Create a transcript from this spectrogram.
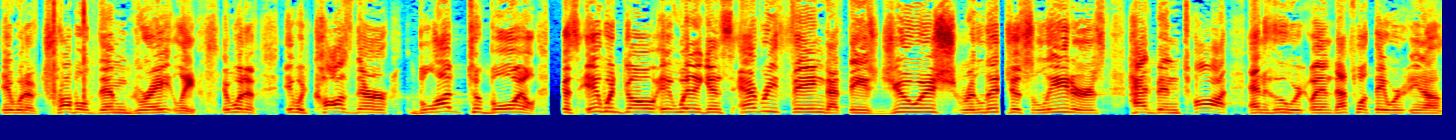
It would have troubled them greatly. It would have, it would cause their blood to boil because it would go, it went against everything that these Jewish religious leaders had been taught and who were, and that's what they were, you know,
